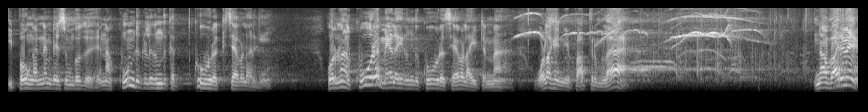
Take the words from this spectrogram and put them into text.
இப்போ உங்கள் அண்ணன் பேசும்போது நான் கூண்டுகளிலிருந்து கத் கூவுற சேவலாக இருக்கேன். ஒரு நாள் கூரை மேலே இருந்து கூவுற சேவலாயிட்டேன்னா உலகம் நீ பார்த்துரும்ல? நான் வருவேன்.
